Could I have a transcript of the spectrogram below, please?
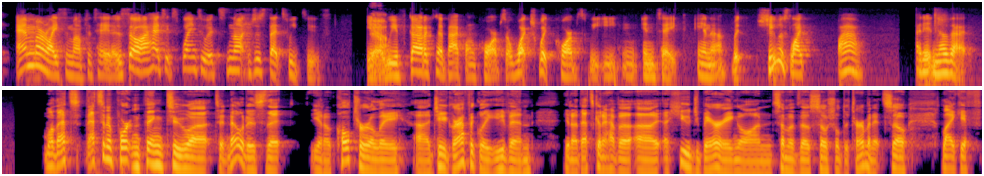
and my rice and my potatoes. So I had to explain to her, it's not just that sweet tooth. You yeah. know, we've got to cut back on carbs or watch what carbs we eat and intake. And, uh, but she was like, wow, I didn't know that. Well, that's that's an important thing to uh, to note is that you know culturally, uh, geographically, even you know that's going to have a, a, a huge bearing on some of those social determinants. So, like if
